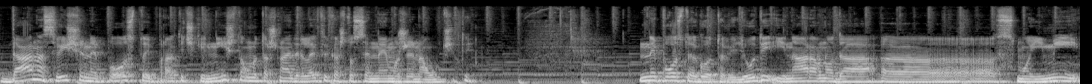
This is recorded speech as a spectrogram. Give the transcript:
danas više ne postoji praktički ništa unutar Schneider Elektrika što se ne može naučiti. Ne postoje gotovi ljudi i naravno da e, smo i mi e,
